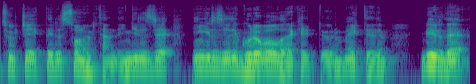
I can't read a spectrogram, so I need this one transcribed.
Türkçe ekleriz sonra bir tane de İngilizce. İngilizceyi de global olarak ekliyorum. Ekledim. Bir de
